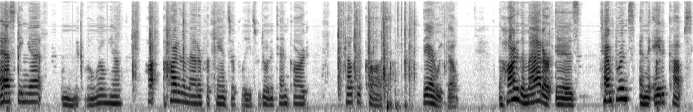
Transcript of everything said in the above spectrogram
asking yet. Let me make a little room here. Heart, of the matter for Cancer, please. We're doing a 10 card Celtic cross. There we go. The heart of the matter is temperance and the eight of cups.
